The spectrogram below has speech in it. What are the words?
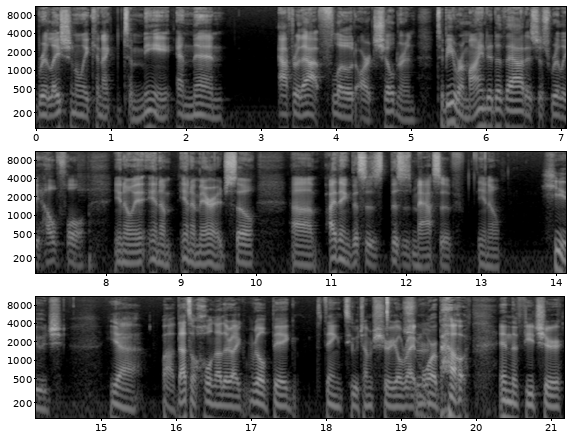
relationally connected to me and then after that flowed our children to be reminded of that is just really helpful you know in, in a in a marriage so uh, i think this is this is massive you know Huge. Yeah. Wow, that's a whole nother like real big thing too, which I'm sure you'll write more about in the future.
